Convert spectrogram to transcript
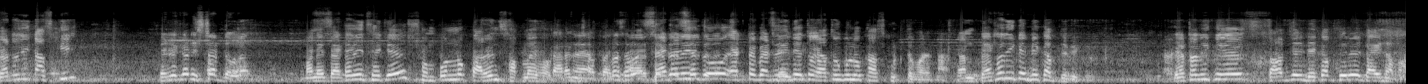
ব্যাটারি কাজ কি? ব্যাটারি কার্ড স্টার্ট দাও মানে ব্যাটারি থেকে সম্পূর্ণ কারেন্ট সাপ্লাই হবে। ব্যাটারি তো একটা ব্যাটারিতে তো এতগুলো কাজ করতে পারে না। কারণ ব্যাটারিকে বেকআপ দেবে কি? ব্যাটারিকে চার্জে বেকআপ দেবে ডাইনামা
